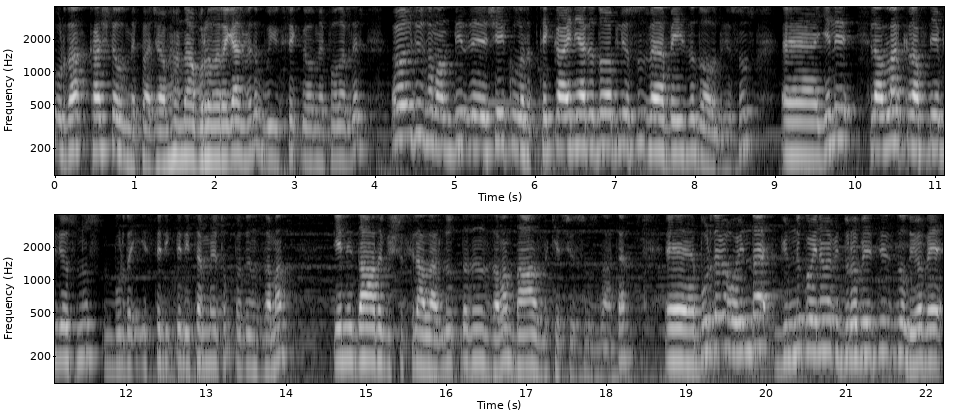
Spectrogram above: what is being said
Burada kaç level map'i acaba? Daha buralara gelmedim. Bu yüksek level map'i olabilir. Öldüğü zaman bir e, şey kullanıp tek aynı yerde doğabiliyorsunuz veya base'de doğabiliyorsunuz. Ee, yeni silahlar craftlayabiliyorsunuz. Burada istedikleri itemleri topladığınız zaman yeni daha da güçlü silahlar lootladığınız zaman daha hızlı kesiyorsunuz zaten. Ee, burada ve oyunda günlük oynama bir durability'niz oluyor ve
